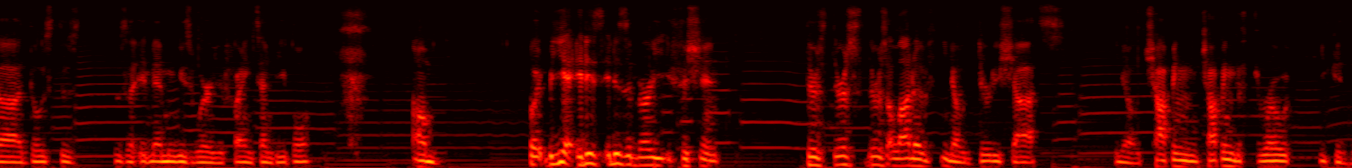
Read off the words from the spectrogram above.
uh those those those uh, Ip Man movies where you're fighting ten people. Um, but but yeah, it is it is a very efficient. There's there's there's a lot of you know dirty shots, you know chopping chopping the throat. You could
